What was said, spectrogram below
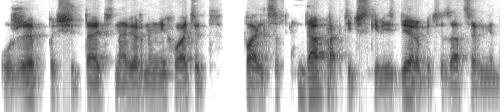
уже посчитать, наверное, не хватит пальцев. Да, практически везде роботизация внедрена.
